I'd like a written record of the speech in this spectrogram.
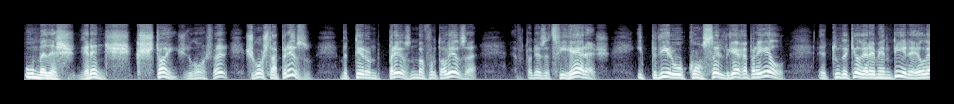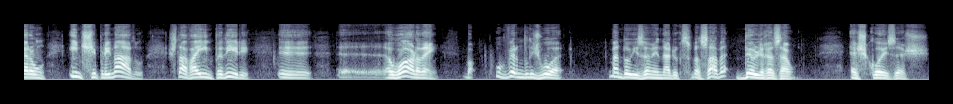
uma das grandes questões do Gomes Freire. Chegou a estar preso, meteram-no preso numa fortaleza, a fortaleza de Figueiras, e pediram o conselho de guerra para ele. Tudo aquilo era mentira, ele era um indisciplinado, estava a impedir eh, eh a ordem o governo de Lisboa mandou examinar o que se passava, deu-lhe razão. As coisas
